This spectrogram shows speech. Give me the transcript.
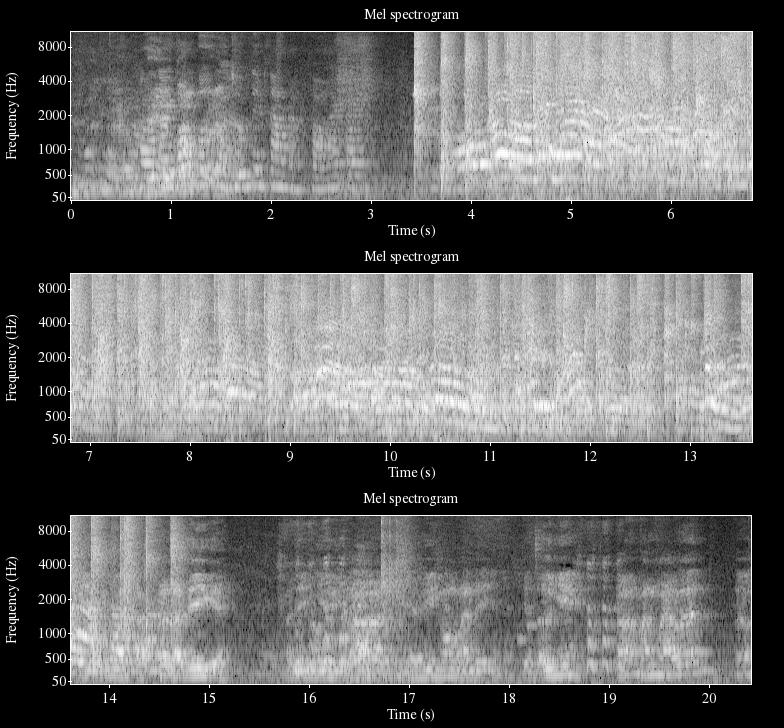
thò tay là bóp tốt bước rồi. vào trúng thêm sao nào? Thò hai tay. Rất là đi kìa mà đi nhiều đó giờ đi ngon lành đi giờ tự nhiên đó mạnh mẽ lên đó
